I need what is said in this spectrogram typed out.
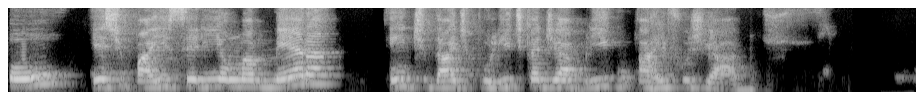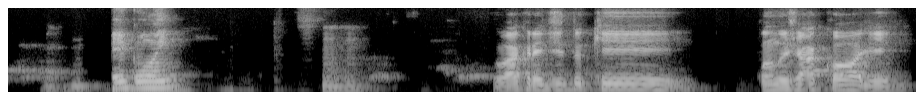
ou este país seria uma mera entidade política de abrigo a refugiados? Uhum. Pegou, hein? Uhum. Eu acredito que quando Jacó ali,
